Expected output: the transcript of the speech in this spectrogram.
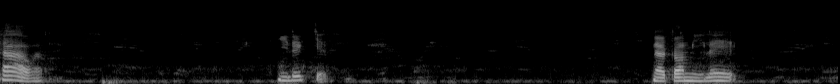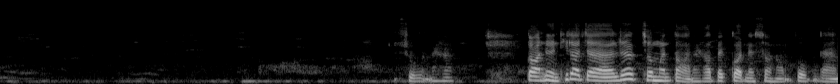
เก้าครับ มีเลขเจ็ดแล้วก็มีเลขศูนย์นะครับ ก่อนอื่นที่เราจะเลือกชมกันต่อนะครับ ไปกดในส่วนของปุ่มการ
